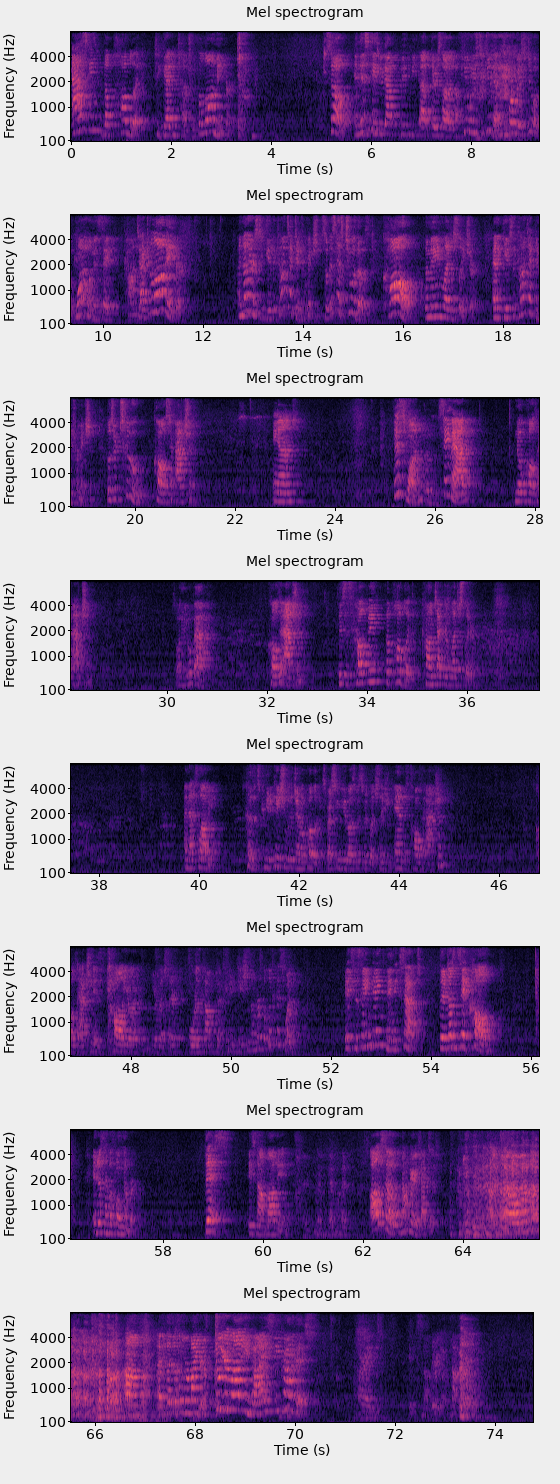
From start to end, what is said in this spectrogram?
asking the public to get in touch with the lawmaker. So, in this case, we've got, we, we, uh, there's a, a few ways to do that. There's four ways to do it. One of them is say, contact your lawmaker. Another is to give the contact information. So this has two of those. Call the main legislature, and it gives the contact information. Those are two calls to action. And this one, same ad, no call to action. So I'm going to go back. Call to action. This is helping the public contact their legislator. And that's lobbying, because it's communication with the general public, expressing view about specific legislation, and it's a call to action. Call to action is call your, your legislator or the, com- the communication number, but look at this one. It's the same dang thing, except that it doesn't say call, it doesn't have a phone number. This is not lobbying. Also, not very effective. so, um, that- that's a little reminder. Do your lobbying, guys. Be proud of it. All right. It's not, there we go. Not.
